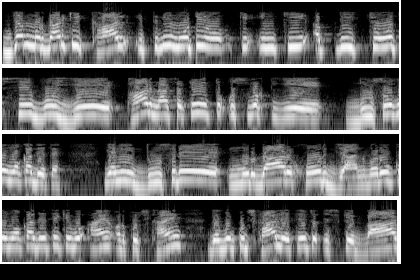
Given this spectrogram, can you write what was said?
جب مردار کی کھال اتنی موٹی ہو کہ ان کی اپنی چونچ سے وہ یہ پھاڑ نہ سکیں، تو اس وقت یہ دوسروں کو موقع دیتے ہیں۔ یعنی دوسرے مردار خور جانوروں کو موقع دیتے کہ وہ آئیں اور کچھ کھائیں۔ جب وہ کچھ کھا لیتے تو اس کے بعد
